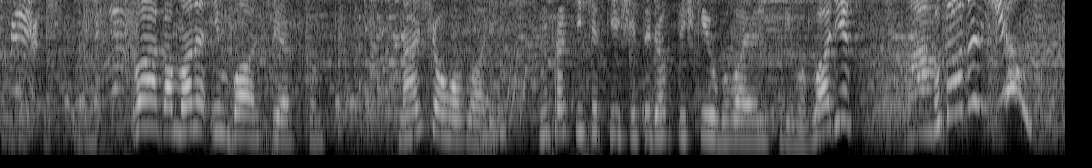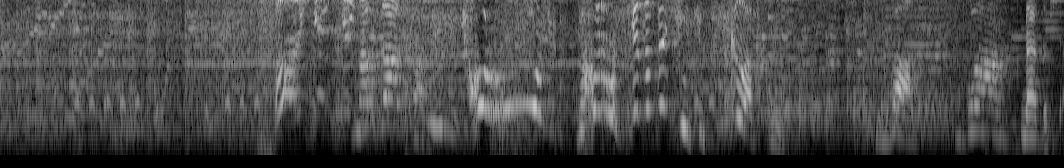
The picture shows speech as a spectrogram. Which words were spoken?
того чушпана. Влад, а в мене імба персон. Знаєш чого, Владик? Він практично з 4 тисячі вбиває Ель Прима. Владик, ну ти один чел! Ай, ай, ай, Макака. Хорош! Я хорош, я затащу цю катку. Да. Бам. Да, друзі.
